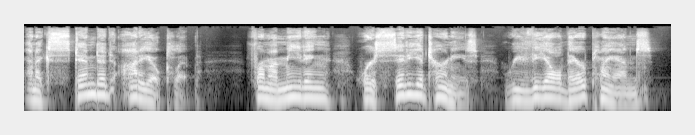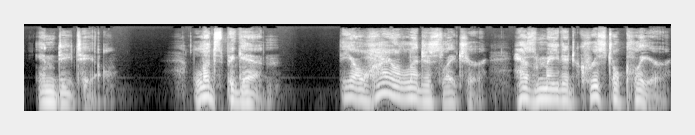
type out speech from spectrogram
an extended audio clip from a meeting where city attorneys reveal their plans in detail. Let's begin. The Ohio legislature has made it crystal clear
